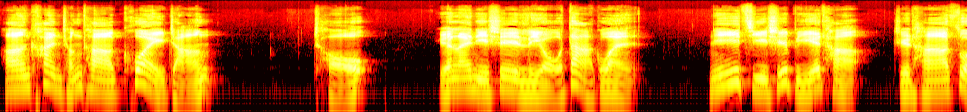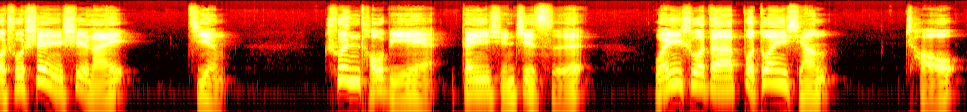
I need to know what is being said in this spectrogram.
俺看成他快长。丑，原来你是柳大官，你几时别他？知他做出甚事来？敬，春头别，跟寻至此，闻说的不端详。丑。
